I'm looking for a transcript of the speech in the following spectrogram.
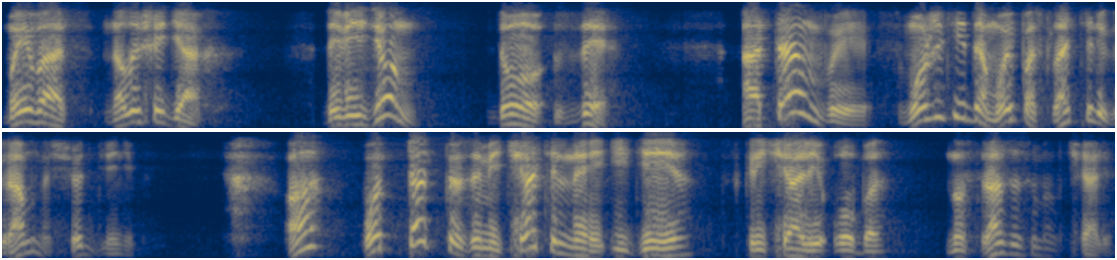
Мы вас на лошадях довезем до З, а там вы сможете домой послать телеграмму насчет денег. А, вот это замечательная идея, скричали оба, но сразу замолчали.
